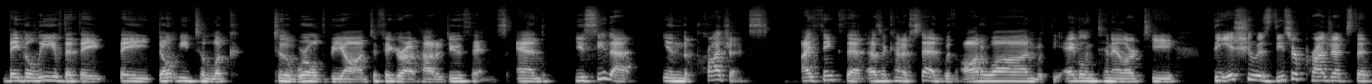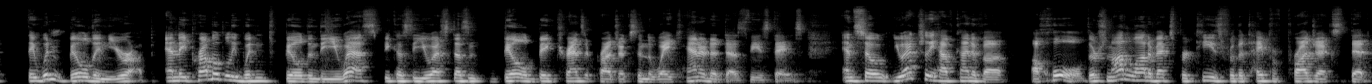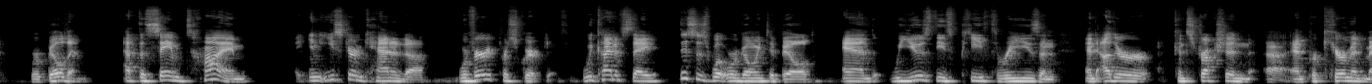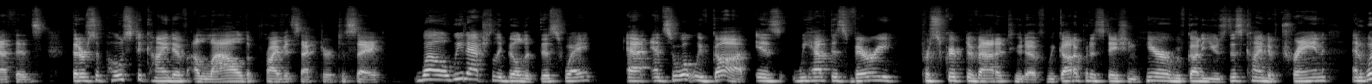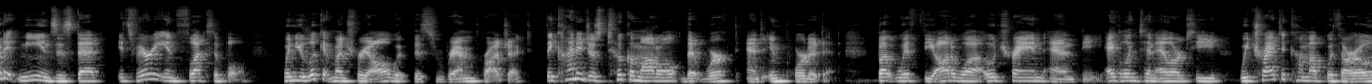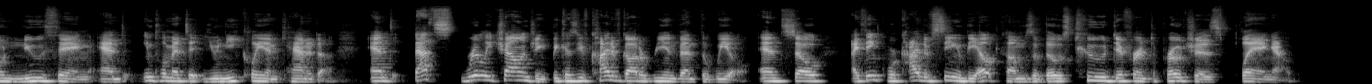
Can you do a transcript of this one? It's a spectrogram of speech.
they believe that they they don't need to look to the world beyond to figure out how to do things, and you see that in the projects. I think that, as I kind of said, with Ottawa and with the Eglinton LRT, the issue is these are projects that they wouldn't build in Europe and they probably wouldn't build in the US because the US doesn't build big transit projects in the way Canada does these days. And so you actually have kind of a, a hole. There's not a lot of expertise for the type of projects that we're building. At the same time, in Eastern Canada, we're very prescriptive. We kind of say, this is what we're going to build. And we use these P3s and, and other construction uh, and procurement methods that are supposed to kind of allow the private sector to say, well, we'd actually build it this way. Uh, and so what we've got is we have this very prescriptive attitude of we got to put a station here, we've got to use this kind of train. And what it means is that it's very inflexible. When you look at Montreal with this REM project, they kind of just took a model that worked and imported it. But with the Ottawa O train and the Eglinton LRT, we tried to come up with our own new thing and implement it uniquely in Canada. And that's really challenging because you've kind of got to reinvent the wheel. And so I think we're kind of seeing the outcomes of those two different approaches playing out.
